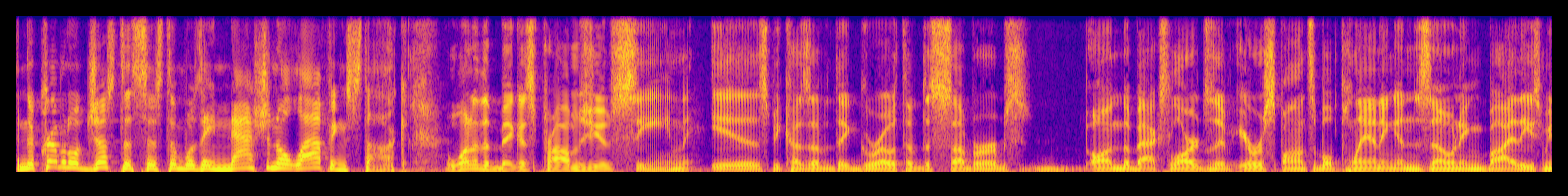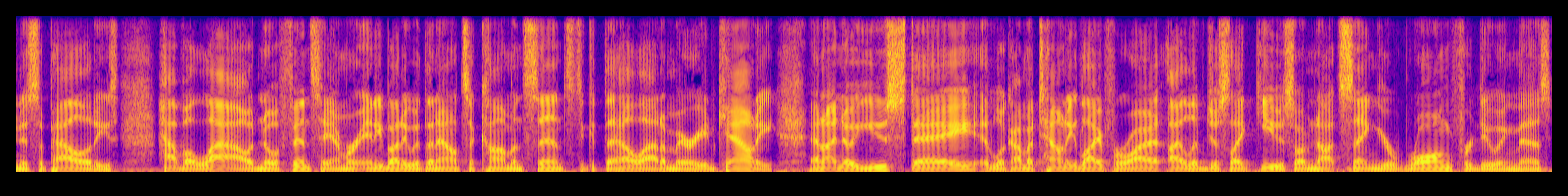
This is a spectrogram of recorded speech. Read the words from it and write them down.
and the criminal justice system was a national laughingstock. One of the biggest problems you've seen is because of the growth of the suburbs on the backs largely of irresponsible planning and zoning by these municipalities have allowed, no offense, Hammer, anybody with an ounce of common sense to get the hell out of Marion County. And I know you stay, and look, I'm a townie lifer. I, I live just like you, so I'm not saying you're wrong for doing this,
